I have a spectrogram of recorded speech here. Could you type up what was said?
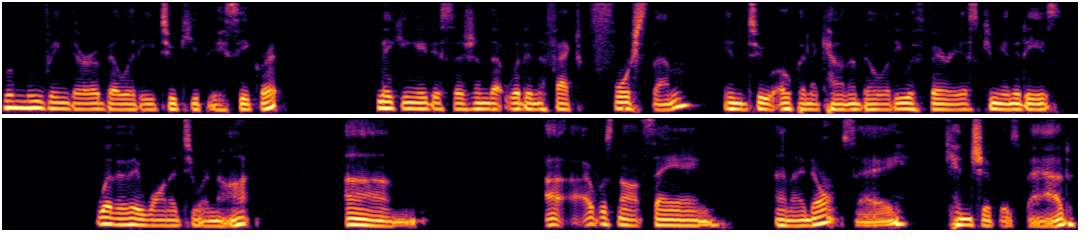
removing their ability to keep a secret, making a decision that would, in effect, force them into open accountability with various communities, whether they wanted to or not. Um, I, was not saying, and I don't say, kinship is bad.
